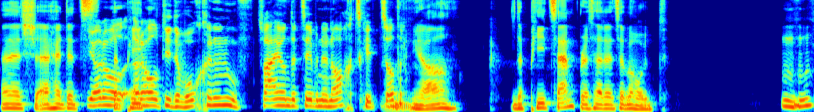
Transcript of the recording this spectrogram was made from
Er, ist, er hat jetzt. Ja, er, hol- er holt in den Wochen auf. 287 gibt es, oder? ja, der Pete Sampras hat er jetzt überholt. Mhm.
